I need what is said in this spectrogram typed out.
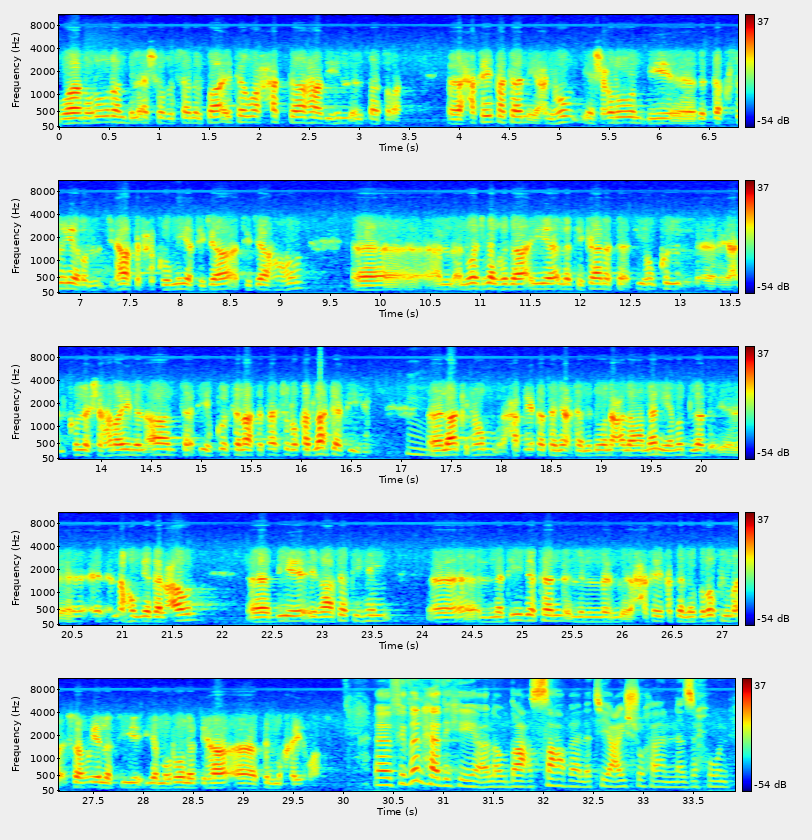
ومرورا بالأشهر السنة الفائتة وحتى هذه الفترة. حقيقة يعني هم يشعرون بالتقصير الجهات الحكومية تجاه تجاههم الوجبة الغذائية التي كانت تأتيهم كل يعني كل شهرين الآن تأتيهم كل ثلاثة أشهر وقد لا تأتيهم لكن هم حقيقة يعتمدون على من يمد لهم يد العون بإغاثتهم نتيجة حقيقة للظروف المأساوية التي يمرون بها في المخيمات. في ظل هذه الأوضاع الصعبة التي يعيشها النازحون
